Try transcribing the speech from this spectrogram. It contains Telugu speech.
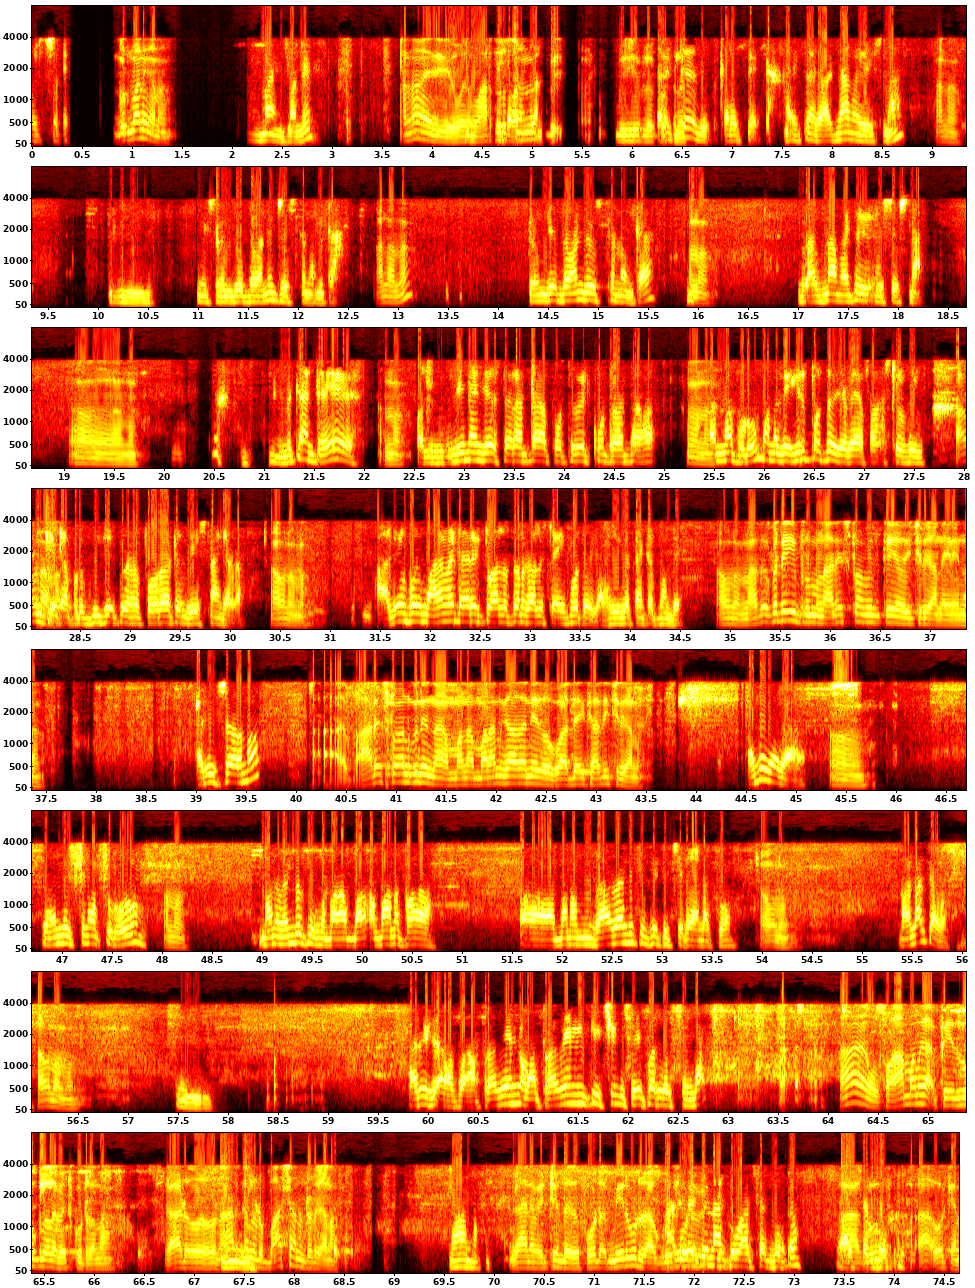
గుడ్ మార్నింగ్ అన్న. మళ్ళీ అన్న ఇది వార్తలు వస్తున్నాయి. బీజేపీలో కరెక్టే అయితే రాజీనామా చేసిన? అన్న. చేద్దామని చూస్తున్నాం ఇంకా అన్న. ఏం చేద్దామని చూస్తున్నాం ఇంకా అన్న. రాజీనామా అయితే అన్న. ఎందుకంటే అన్న. వాళ్ళు విలీనం చేస్తారంట పొత్తు పెట్టుకుంటారంట. అన్న అన్నప్పుడు మనది ఎగిరిపోతుంది కదా ఫస్ట్. అప్పుడు బీజేపీ పోరాటం చేసినాం కదా. అవునన్న అదే పోయి మనమే డైరెక్ట్ వాళ్ళతో కలిస్తే అయిపోతుంది కదా వీళ్ళకంటే ముందే. అవునన్న అదొకటి ఇప్పుడు మన ఆర్ఎస్ పవన్కి ఇచ్చారు కానీ నిన్న. హరీష్ రావును? ఆర్ఎస్ పవన్కు నిన్న మన మనని కాదని అధ్యక్ష అది ఇచ్చారు కానీ అదే కదా. ఫోన్ ఇచ్చినప్పుడు మనం ఎందుకు మన మన- మన మనం కాదని టికెట్ ఇచ్చారు ఆయనకు. అవును. అవునా కదా అవునన్న ఉమ్. అరే ప్రవీణ్ ఆ ప్రవీణ్కి ఇచ్చింది పేపర్లు వచ్చిందా కామన్గా ఫేస్బుక్లలో పెట్టుకుంటారన్నా వాడు నాటకాలు భాష అని ఉంటాడు కదా. ఆయన పెట్టిండదు ఫోటో. మీరు కూడా నాకు వాట్సాప్ ఓకే ఓకే.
